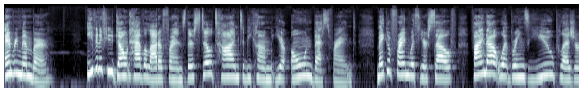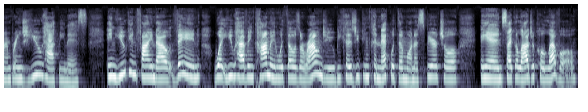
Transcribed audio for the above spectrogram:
And remember, even if you don't have a lot of friends, there's still time to become your own best friend. Make a friend with yourself. Find out what brings you pleasure and brings you happiness. And you can find out then what you have in common with those around you because you can connect with them on a spiritual and psychological level.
